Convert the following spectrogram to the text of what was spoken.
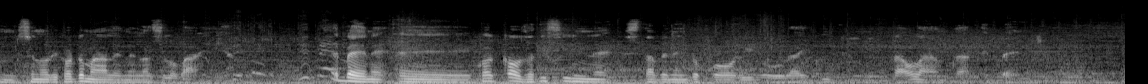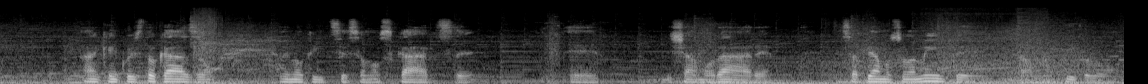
mm, se non ricordo male nella Slovacchia. Ebbene, eh, qualcosa di simile sta venendo fuori ora ai confini tra Olanda e Belgio. Anche in questo caso le notizie sono scarse e diciamo rare. Sappiamo solamente da un articolo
